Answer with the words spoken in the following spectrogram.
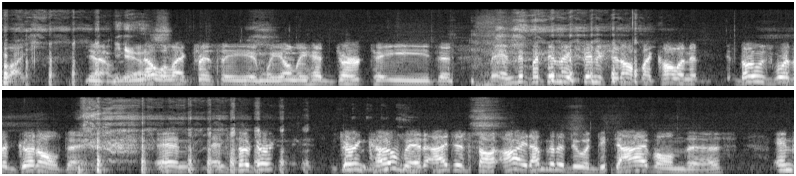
like, you know, Yes. no electricity, and we only had dirt to eat, and and but then they finish it off by calling it those were the good old days. And and so during during COVID, I just thought, all right, I'm going to do a deep dive on this, and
